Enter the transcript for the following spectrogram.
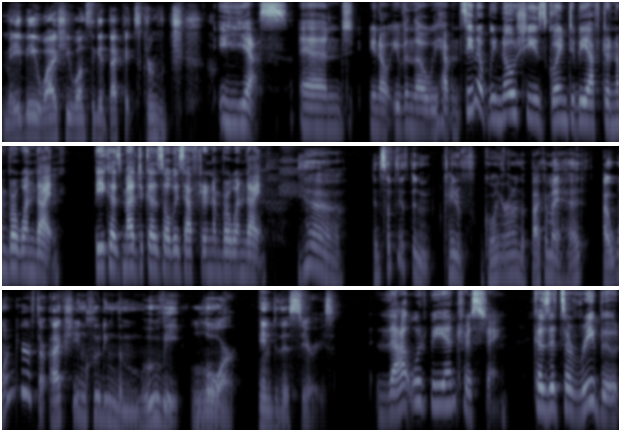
may be why she wants to get back at Scrooge. Yes. And, you know, even though we haven't seen it, we know she's going to be after number one dime. Because Magica is always after number one dime. Yeah. And something that's been kind of going around in the back of my head, I wonder if they're actually including the movie lore into this series. That would be interesting. Because it's a reboot.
